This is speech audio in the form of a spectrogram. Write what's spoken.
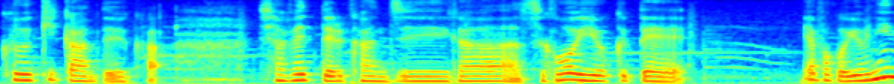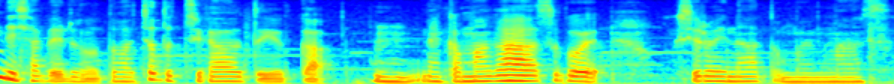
空気感というか喋ってる感じがすごい良くてやっぱこう4人で喋るのとはちょっと違うというか、うん、なんか間がすごい面白いなと思います。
